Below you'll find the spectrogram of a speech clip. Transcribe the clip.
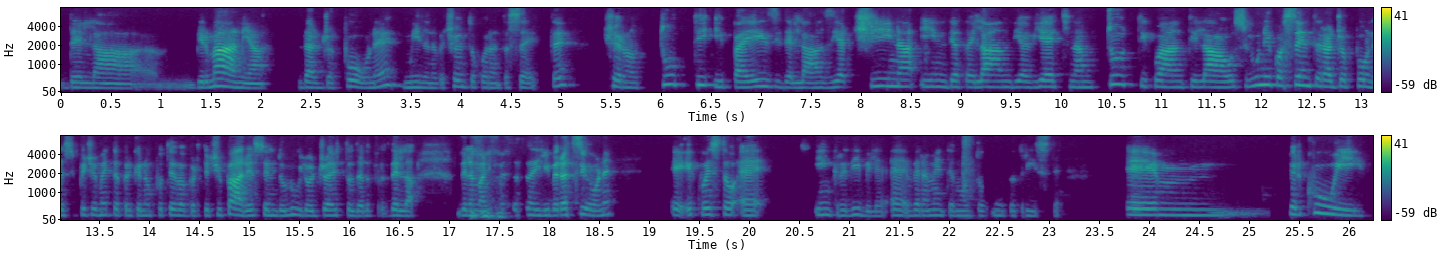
della Birmania dal Giappone, 1947, c'erano tutti i paesi dell'Asia, Cina, India, Thailandia, Vietnam, tutti quanti, Laos, l'unico assente era il Giappone semplicemente perché non poteva partecipare essendo lui l'oggetto della, della, della, manifestazione di liberazione e, e, questo è incredibile, è veramente molto, molto triste. Ehm, per cui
